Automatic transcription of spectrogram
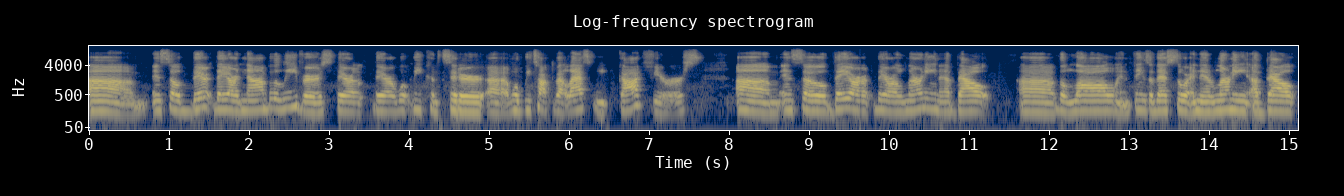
um, and so they're they are non-believers. They're they're what we consider uh, what we talked about last week, God-fearers. Um, and so they are they are learning about uh, the law and things of that sort, and they're learning about.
